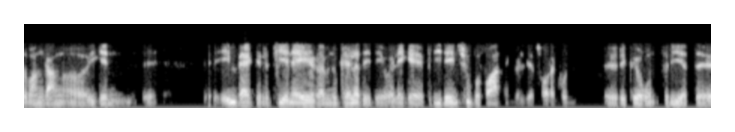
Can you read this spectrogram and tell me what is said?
så mange gange, og igen, Impact eller TNA, eller hvad man nu kalder det, det er jo heller ikke, fordi det er en super forretning, vel? Jeg tror, der kun øh, det kører rundt, fordi at øh,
